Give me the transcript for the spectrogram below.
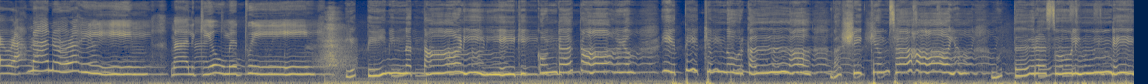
الرحمن الرحيم مالك يوم الدين എത്തിമിന്നത്താണിയേകിക്കൊണ്ട താഴം എത്തിക്കുന്നോർക്കല്ല ഭക്ഷിക്കും സഹായം. മുത്തറസൂലിന്റെ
